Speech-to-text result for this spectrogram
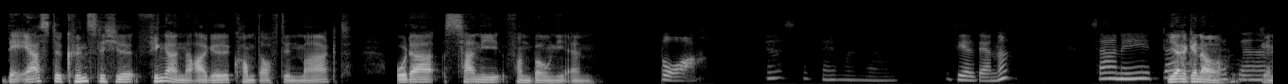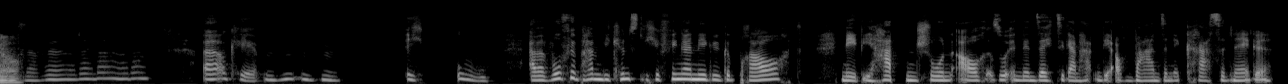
Der erste künstliche Fingernagel kommt auf den Markt. Oder Sunny von Boney M. Boah. Der, der, ne? Sunny. Da, ja, genau. Da, genau. Ah, okay. Mhm, mhm. Ich, uh, aber wofür haben die künstliche Fingernägel gebraucht? Nee, die hatten schon auch, so in den 60ern hatten die auch wahnsinnig krasse Nägel.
